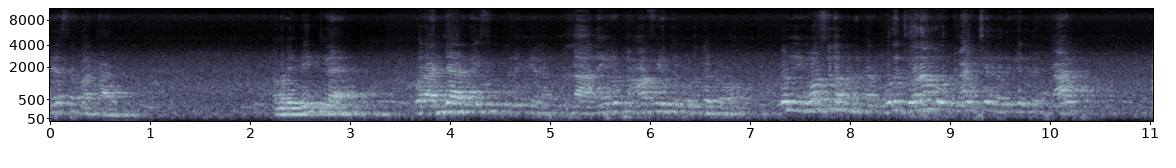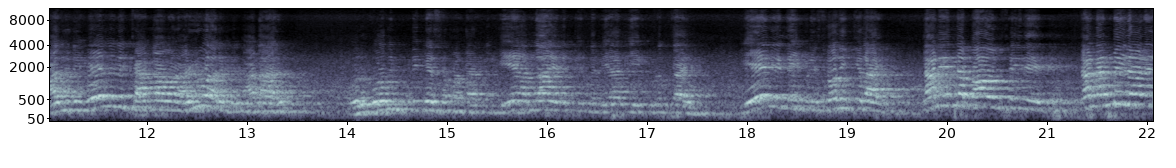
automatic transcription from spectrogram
பேச மாட்டார்கள். நம்முடைய வீட்டுல ஒரு அஞ்சாறு வயசு பிள்ளைங்க அல்ல அனைவருக்கும் ஆபியத்தை கொடுக்கட்டும். கொஞ்சம் யோசனை பண்ணுங்க. ஒரு ஜுரம் ஒரு காய்ச்சல் வருகிறது அதனுடைய வேதனை அவர் அழுவார்கள். ஆனால் ஒருபோதும் இப்படி பேச மாட்டார்கள். ஏன் அல்லாஹ் எனக்கு இந்த வியாதியை கொடுத்தாய்? ஏன் என்னை இப்படி சோதிக்கிறாய்? நான் என்ன பாவம் செய்தேன்? நான் நன்மை தானே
